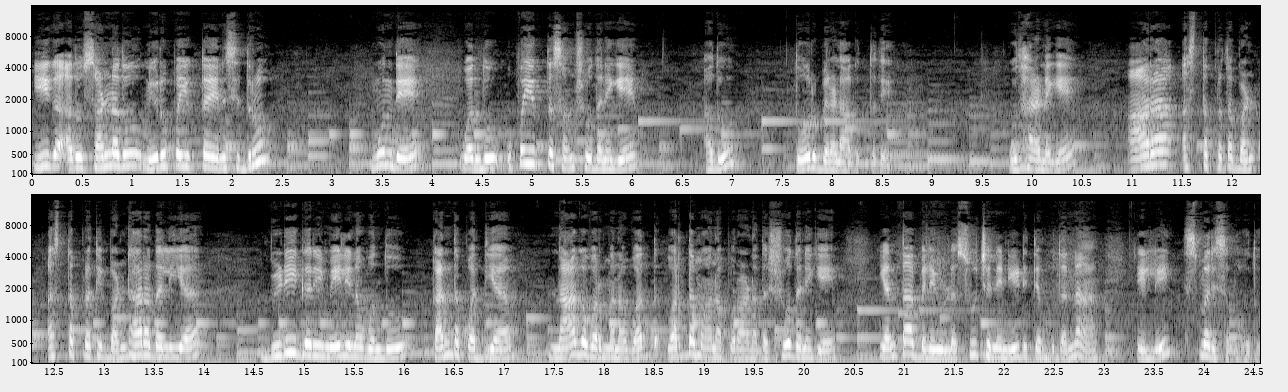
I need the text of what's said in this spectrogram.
ಈಗ ಅದು ಸಣ್ಣದು, ನಿರುಪಯುಕ್ತ ಎನಿಸಿದ್ರೂ ಮುಂದೆ ಒಂದು ಉಪಯುಕ್ತ ಸಂಶೋಧನೆಗೆ ಅದು ತೋರು ಬೆರಳಾಗುತ್ತದೆ ಉದಾಹರಣೆಗೆ ಆರ ಅಸ್ತಪ್ರತ ಬಂಡ್ ಅಸ್ತಪ್ರತಿ ಭಂಡಾರದಲ್ಲಿಯ ಬಿಡಿಗರಿ ಮೇಲಿನ ಒಂದು ಕಂದ ಪದ್ಯ ನಾಗವರ್ಮನ ವದ್, ವರ್ಧಮಾನ ಪುರಾಣದ ಶೋಧನೆಗೆ ಎಂಥ ಬೆಲೆಯುಳ್ಳ ಸೂಚನೆ ನೀಡಿತೆಂಬುದನ್ನು ಇಲ್ಲಿ ಸ್ಮರಿಸಬಹುದು.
